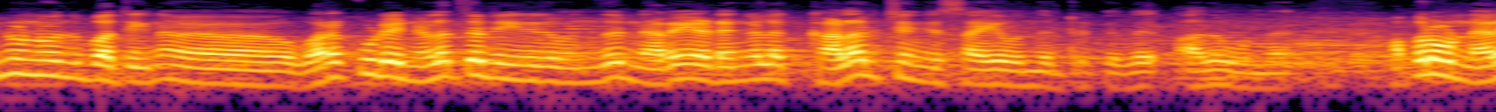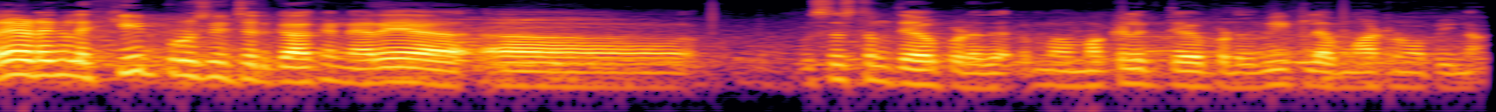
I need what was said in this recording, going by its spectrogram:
இன்னொன்று வந்து பார்த்தீங்கன்னா வரக்கூடிய நிலத்தடி நீர் வந்து நிறைய இடங்களில் கலர் சேஞ்சஸ் ஆகி வந்துட்டு இருக்குது அது ஒன்று அப்புறம் நிறைய இடங்களில் ஹீட் ப்ரொசீஜருக்காக நிறைய சிஸ்டம் தேவைப்படுது. ம- மக்களுக்கு தேவைப்படுது. வீட்டில் மாற்றணும் அப்படின்னா.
